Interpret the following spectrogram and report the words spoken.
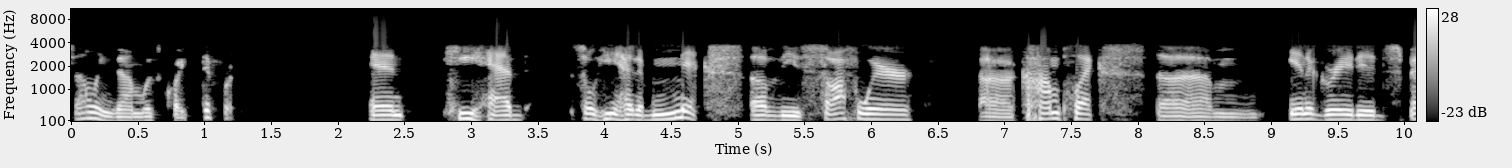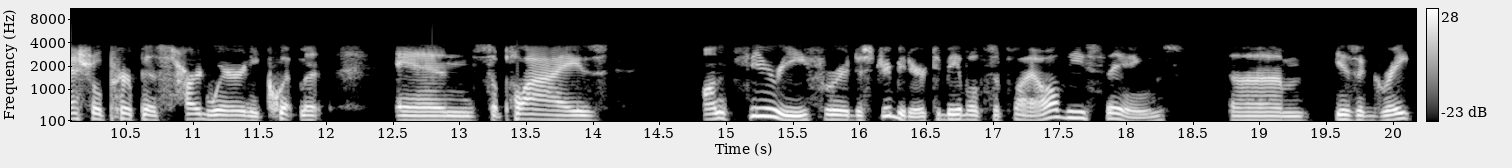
selling them was quite different. And he had so he had a mix of these software, uh, complex, um, integrated, special purpose hardware and equipment and supplies on theory, for a distributor to be able to supply all these things um, is a great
